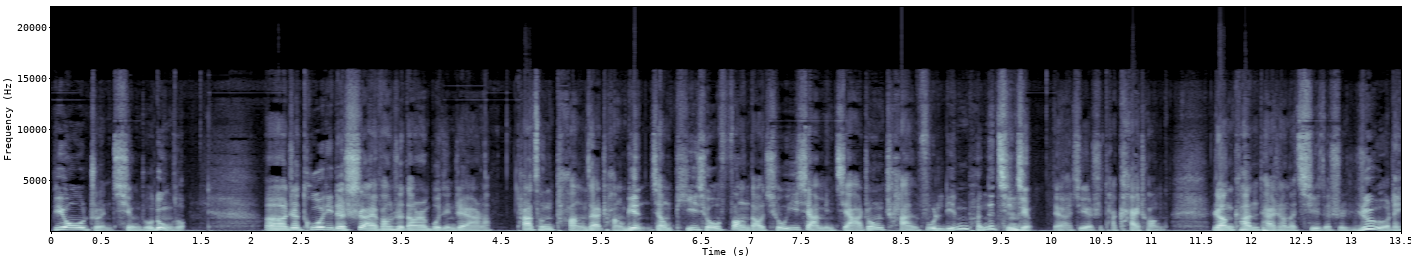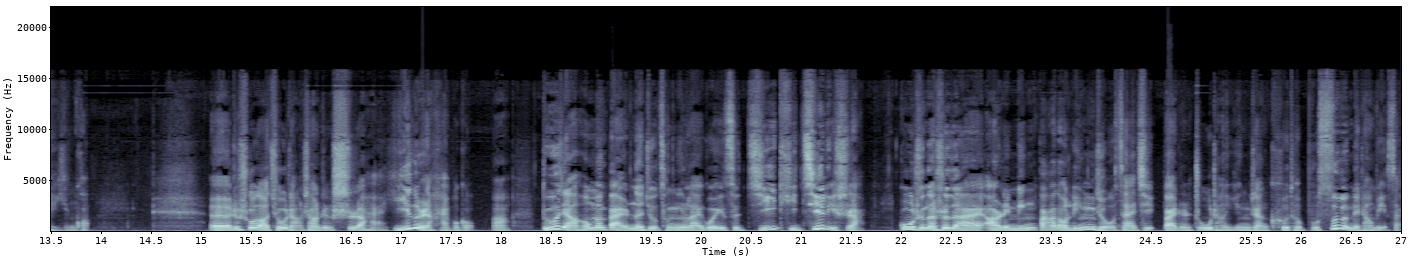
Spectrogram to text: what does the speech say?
标准庆祝动作。啊，这托蒂的示爱方式当然不仅这样了。他曾躺在场边，将皮球放到球衣下面，假装产妇临盆的情景，对啊，这也是他开创的，让看台上的妻子是热泪盈眶。呃，这说到球场上这个示爱，一个人还不够啊！德甲豪门拜仁呢，就曾经来过一次集体接力示爱。故事呢是在二零零八到零九赛季，拜仁主场迎战科特布斯的那场比赛。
